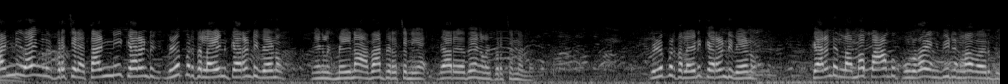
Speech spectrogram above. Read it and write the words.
தண்ணி தான் எங்களுக்கு பிரச்சனை. தண்ணி கரண்ட் விழுப்புரத்து லைன் கரண்ட் வேணும். எங்களுக்கு மெயினாக அதான் பிரச்சனையே. வேறு எதுவும் எங்களுக்கு பிரச்சனை இல்லை. விழுப்புரத்து லைன் கரண்ட் வேணும். கரண்ட் இல்லாமல் பாம்பு பூரா எங்கள் வீட்டுக்கெல்லாம் வருது.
